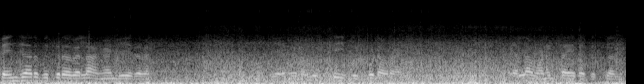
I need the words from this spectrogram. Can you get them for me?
ಪೆಂಜಾರು ಬಿದ್ದಿರೋವೆಲ್ಲ ಹಂಗಂಗೆ ಇದ್ದಾವೆ ಏನಿಲ್ಲ ಉತ್ತಿ ಬಿಟ್ಬಿಟ್ಟವ್ರೆ ಎಲ್ಲ ಒಣಗ್ತಾ ಇದೆ ಬಿಸಿಲಲ್ಲಿ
